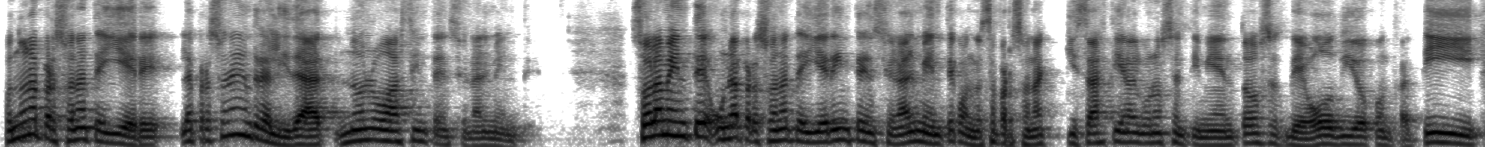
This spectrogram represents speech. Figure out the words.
cuando una persona te hiere, la persona en realidad no lo hace intencionalmente. Solamente una persona te hiere intencionalmente cuando esa persona quizás tiene algunos sentimientos de odio contra ti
